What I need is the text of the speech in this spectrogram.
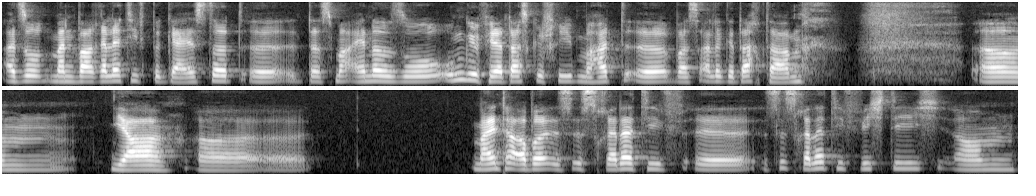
also man war relativ begeistert, äh, dass mal einer so ungefähr das geschrieben hat, äh, was alle gedacht haben. ähm, ja, äh, meinte aber, es ist relativ, äh, es ist relativ wichtig, ähm,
